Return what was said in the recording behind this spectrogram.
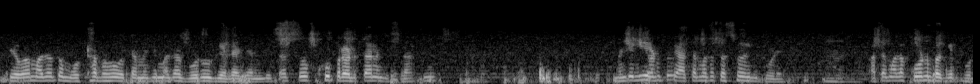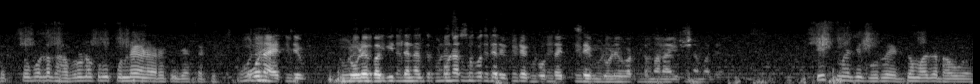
जेव्हा माझा तो मोठा भाऊ होता म्हणजे माझा गुरु गेल्या जन्मीचा तो खूप रडताना दिसला की म्हणजे मी रडतो की आता माझं कसं होईल पुढे? आता मला कोण बघेल पुढे? तो बोलला घाबरू नको मी पुन्हा येणार आहे तुझ्यासाठी. कोण आहेत ते? डोळे बघितल्यानंतर कोणासोबत ते रिफ्लेक्ट होत आहेत सेम डोळे वर्तमान आयुष्यामध्ये? तेच माझे गुरु आहेत जो माझा भाऊ आहे.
